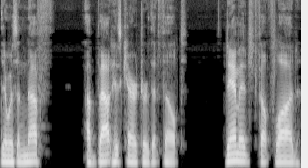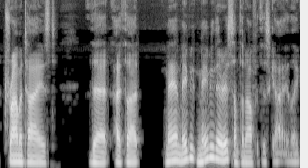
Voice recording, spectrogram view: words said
there was enough about his character that felt damaged, felt flawed, traumatized, that I thought, man, maybe maybe there is something off with this guy. Like,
